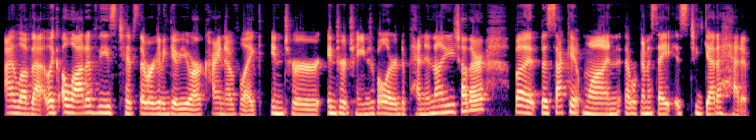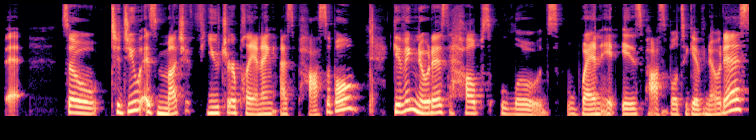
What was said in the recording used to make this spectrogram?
I love that. Like a lot of these tips that we're going to give you are kind of like inter interchangeable or dependent on each other, but the second one that we're going to say is to get ahead of it. So, to do as much future planning as possible, giving notice helps loads when it is possible to give notice.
